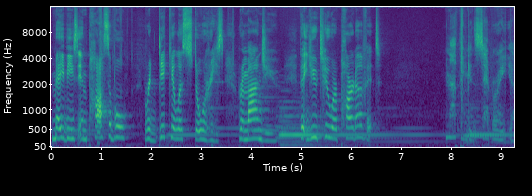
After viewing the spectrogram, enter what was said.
May these impossible, ridiculous stories remind you that you too are part of it. Nothing can separate you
